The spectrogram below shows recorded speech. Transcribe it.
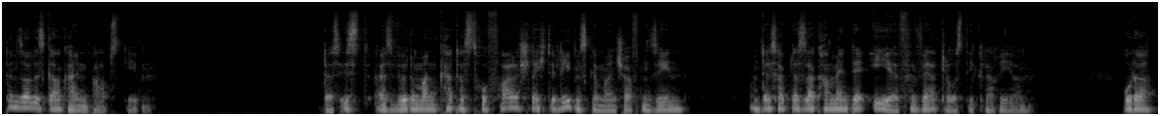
dann soll es gar keinen Papst geben. Das ist, als würde man katastrophal schlechte Lebensgemeinschaften sehen und deshalb das Sakrament der Ehe für wertlos deklarieren. Oder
